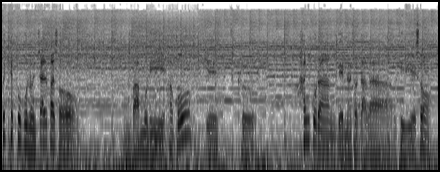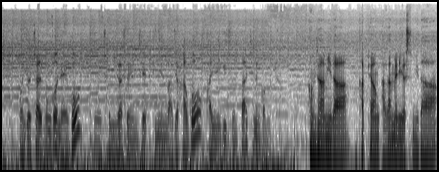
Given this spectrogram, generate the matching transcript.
끝에 부분은 짧아서 음, 마무리하고 이제 그 한 꼬랑 내면서 나가기 위해서 먼저 짧은 거 내고 예, 저기 가서 이제 비닐 마저 하고 관리기 지금 빠지는 겁니다. 감사합니다. 가평 가가멜이었습니다.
